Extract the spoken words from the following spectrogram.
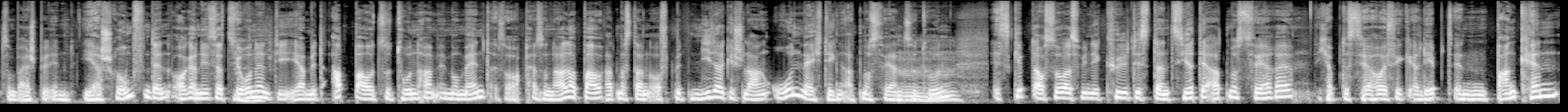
zum Beispiel in eher schrumpfenden Organisationen, die eher mit Abbau zu tun haben im Moment, also auch Personalabbau, hat man es dann oft mit niedergeschlagen, ohnmächtigen Atmosphären zu tun. Es gibt auch sowas wie eine kühl distanzierte Atmosphäre. Ich habe das sehr häufig erlebt in Banken.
